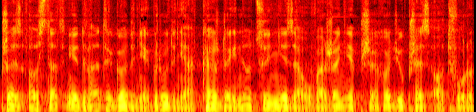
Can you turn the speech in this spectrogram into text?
Przez ostatnie dwa tygodnie grudnia każdej nocy niezauważenie przechodził przez otwór.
